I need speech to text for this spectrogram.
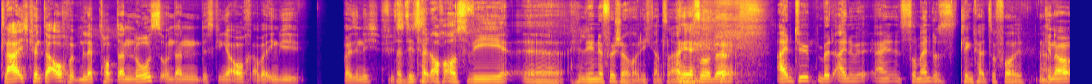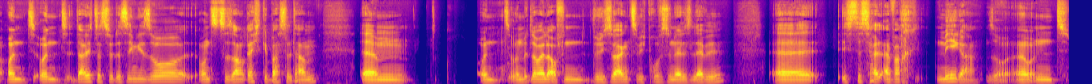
Klar, ich könnte auch mit dem Laptop dann los und dann, das ging ja auch, aber irgendwie, weiß ich nicht. Das sieht halt auch aus wie äh, Helene Fischer, wollte ich gerade sagen. Ja. So, ne? Ein Typ mit einem, einem Instrument, das klingt halt so voll. Ja. Genau, und, und dadurch, dass wir das irgendwie so uns zusammen recht gebastelt haben ähm, und, und mittlerweile auf ein, würde ich sagen, ziemlich professionelles Level, äh, ist es halt einfach mega so äh, und,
